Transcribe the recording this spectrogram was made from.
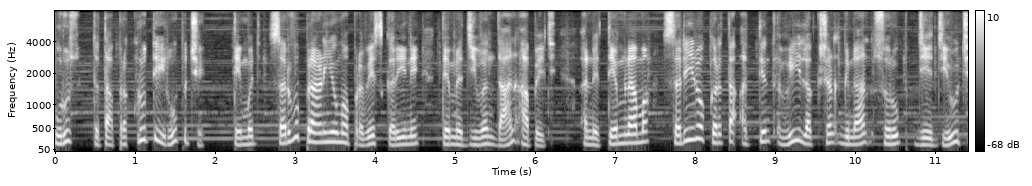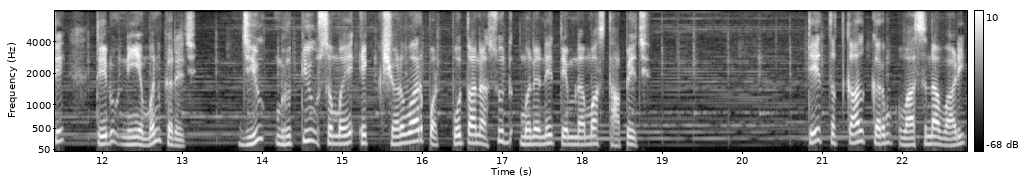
પુરુષ તથા પ્રકૃતિ રૂપ છે. તેમજ સર્વ પ્રાણીઓમાં પ્રવેશ કરીને તેમને જીવન દાન આપે છે. અને તેમનામાં શરીરો કરતાં અત્યંત વિલક્ષણ જ્ઞાન સ્વરૂપ જે જીવ છે, તેનું નિયમન કરે છે. જીવ મૃત્યુ સમયે એક ક્ષણવાર પણ પોતાના શુદ્ધ મનને તેમનામાં સ્થાપે છે. તે તત્કાલ કર્મ વાસનાવાળી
